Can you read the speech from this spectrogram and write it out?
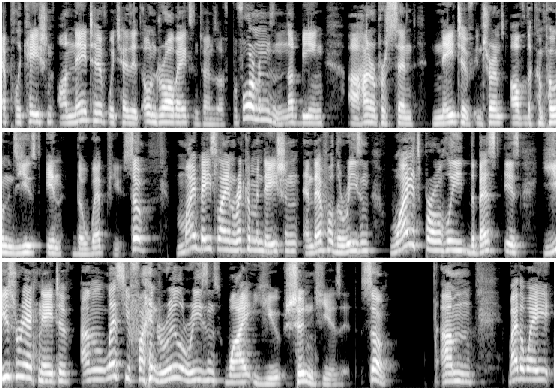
application on native, which has its own drawbacks in terms of performance and not being 100% native in terms of the components used in the web view. So my baseline recommendation and therefore the reason why it's probably the best is use React Native unless you find real reasons why you shouldn't use it. So, um, by the way,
